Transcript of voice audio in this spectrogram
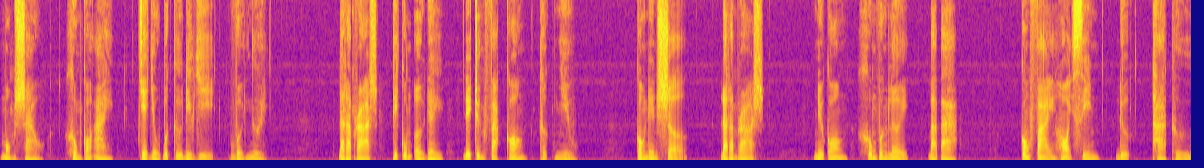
mong sao không có ai che giấu bất cứ điều gì với người. Darabraj thì cũng ở đây để trừng phạt con thật nhiều. Con nên sợ Dharamraj Nếu con không vâng lời bà bà, con phải hỏi xin được tha thứ.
